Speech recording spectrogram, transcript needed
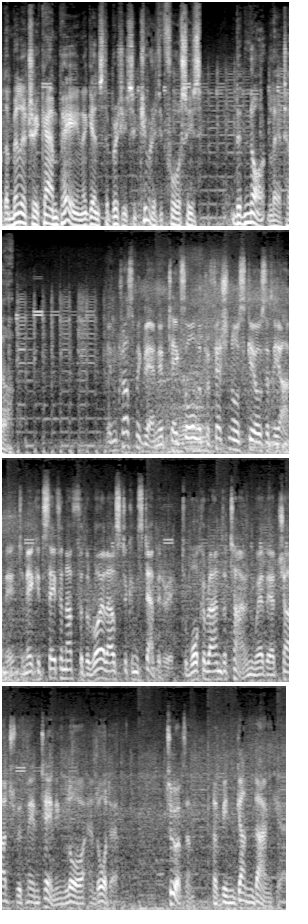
But the military campaign against the British security forces did not let up. In Crossmaglen, it takes all the professional skills of the army to make it safe enough for the Royal Ulster Constabulary to walk around the town where they're charged with maintaining law and order. Two of them have been gunned down here.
